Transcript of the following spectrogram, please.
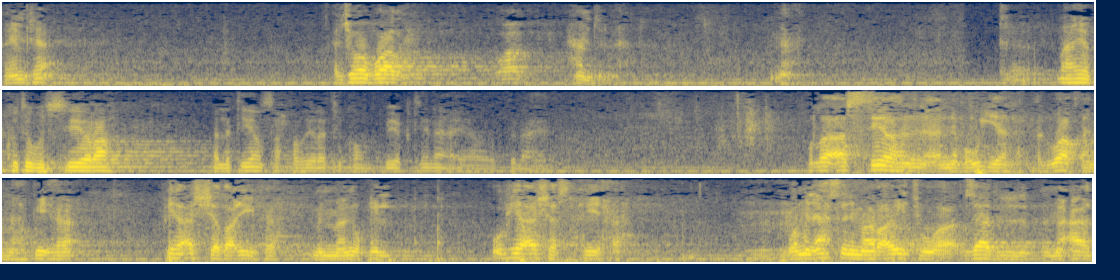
فهمت؟ الجواب واضح؟ واضح الحمد لله نعم ما هي كتب السيرة التي ينصح فضيلتكم باقتنائها واطلاعها؟ والله السيرة النبوية الواقع أنها فيها فيها أشياء ضعيفة مما نقل وفيها أشياء صحيحة. ومن أحسن ما رأيت وزاد المعاد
